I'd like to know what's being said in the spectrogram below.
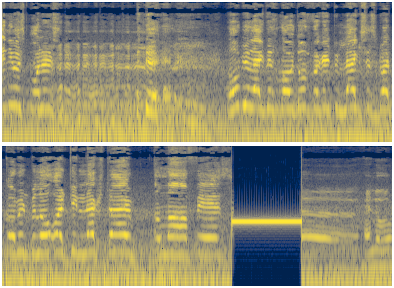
Anyway, spoilers. Hope you like this vlog. Don't forget to like, subscribe, comment below. Until next time, Allah Hafiz. Uh, hello.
